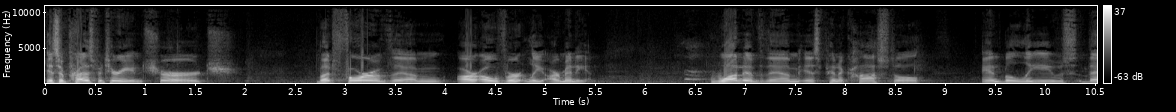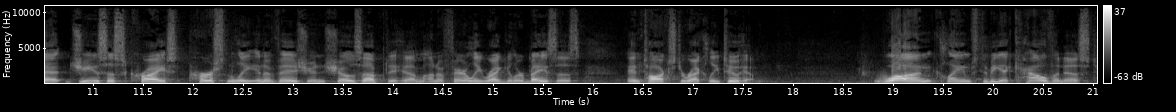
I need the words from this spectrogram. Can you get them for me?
It's a Presbyterian church, but four of them are overtly Arminian. One of them is Pentecostal, and believes that Jesus Christ personally in a vision shows up to him on a fairly regular basis and talks directly to him. One claims to be a Calvinist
